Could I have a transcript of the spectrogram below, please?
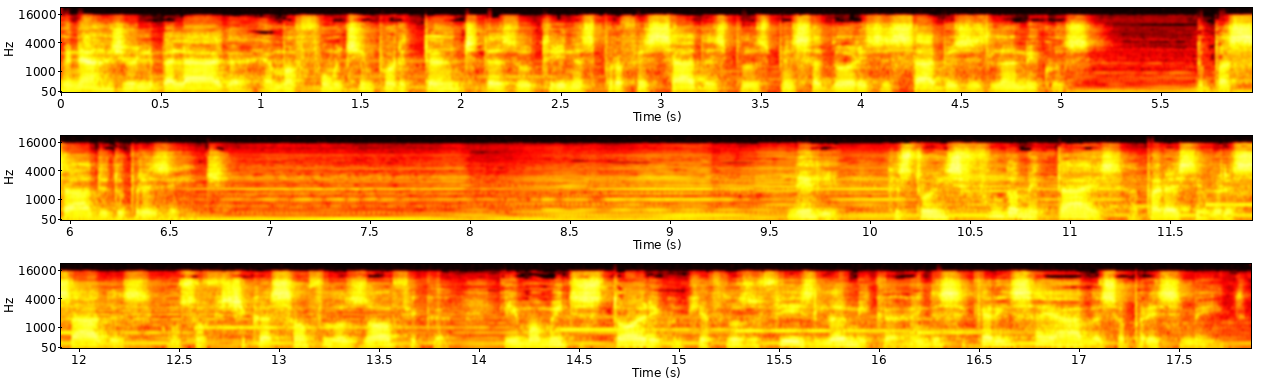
O Nahjul Balagha é uma fonte importante das doutrinas professadas pelos pensadores e sábios islâmicos do passado e do presente. Nele, questões fundamentais aparecem versadas com sofisticação filosófica em um momento histórico em que a filosofia islâmica ainda sequer ensaiava seu aparecimento.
